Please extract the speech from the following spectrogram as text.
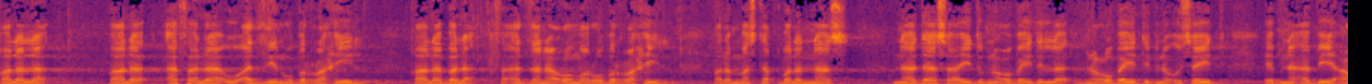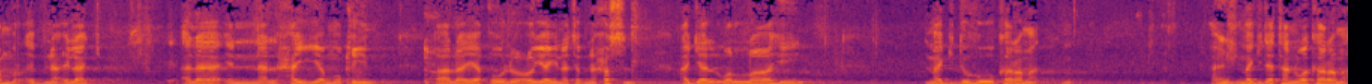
قال لا. قال أفلا أؤذن بالرحيل؟ قال بلى. فأذن عمر بالرحيل. فلما استقبل الناس نادى سعيد بن عبيد الله بن عبيد بن أسيد ابن أبي عمرو بن علاج. ألا إن الحي مقيم؟ قال يقول عيينة بن حصن أجل والله مجده كرما. مجدة وكرما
